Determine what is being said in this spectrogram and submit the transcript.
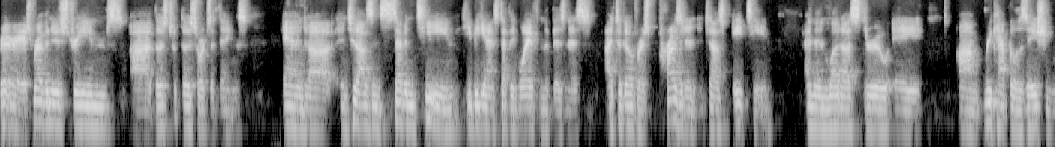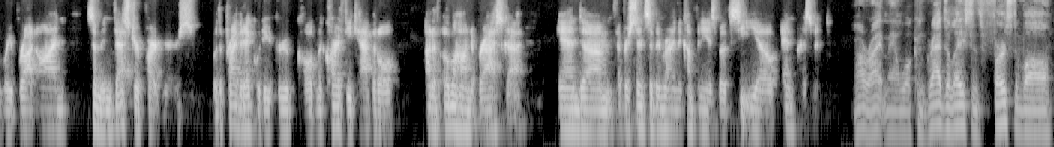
various revenue streams, uh, those those sorts of things. And uh, in 2017, he began stepping away from the business. I took over as president in 2018, and then led us through a um, recapitalization where we brought on some investor partners with a private equity group called McCarthy Capital out of Omaha, Nebraska. And um, ever since, I've been running the company as both CEO and president. All right, man. Well, congratulations, first of all,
